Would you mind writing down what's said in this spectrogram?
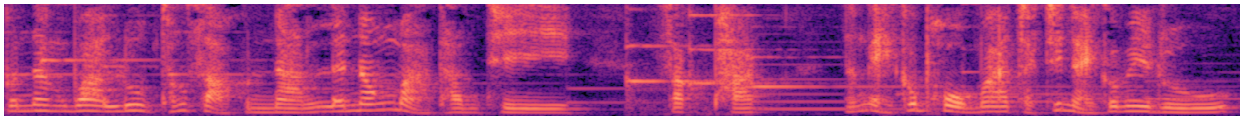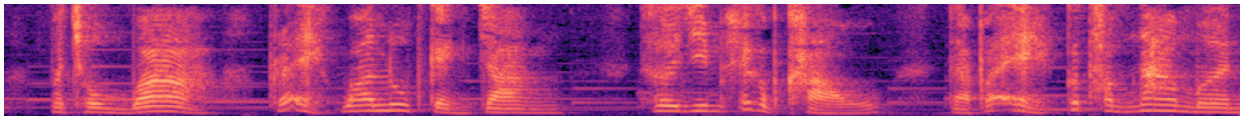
ก็นั่งวาดรูปทั้งสาวคนนั้นและน้องหมาทันที สักพักนางเอกก็โผล่มาจากที่ไหนก็ไม่รู้ มาชมว่าพระเอกวาดรูปเก่งจัง เธอยิ้มให้กับเขา แต่พระเอกก็ทำหน้าเมิน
